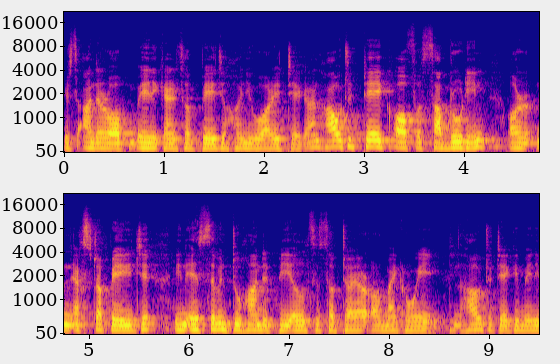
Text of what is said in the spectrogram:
it's under of many kinds of page when you are take and how to take off a subroutine or an extra page in S7200 PLC software or microWIN. How to take a many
